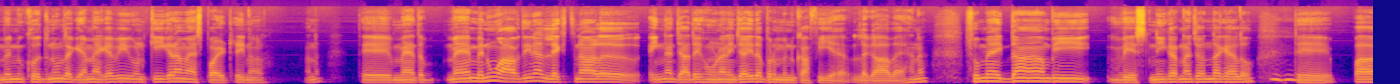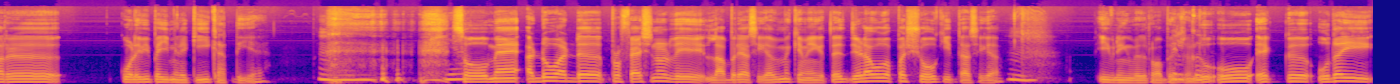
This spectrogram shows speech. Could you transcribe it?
ਮੈਨੂੰ ਖੁਦ ਨੂੰ ਲੱਗਿਆ ਮੈਂ ਕਿਹਾ ਵੀ ਹੁਣ ਕੀ ਕਰਾਂ ਮੈਂ ਇਸ ਪੋਇਟਰੀ ਨਾਲ ਹਨਾ? ਤੇ ਮੈਂ ਤਾਂ ਮੈਂ ਮੈਨੂੰ ਆਪਦੀ ਨਾ ਲਿਖਤ ਨਾਲ ਇੰਨਾ ਜ਼ਿਆਦਾ ਹੋਣਾ ਨਹੀਂ ਚਾਹੀਦਾ ਪਰ ਮੈਨੂੰ ਕਾਫੀ ਹੈ ਲਗਾਵ ਹੈ ਹਨਾ? ਸੋ ਮੈਂ ਇਦਾਂ ਵੀ ਵੇਸਟ ਨਹੀਂ ਕਰਨਾ ਚਾਹੁੰਦਾ ਕਹਿ ਲਓ। ਤੇ ਪਰ ਕੋਲੇ ਵੀ ਪਈ ਮੇਰੇ ਕੀ ਕਰਦੀ ਹੈ। ਸੋ ਮੈਂ ਅੱਡੋ ਅੱਡ ਪ੍ਰੋਫੈਸ਼ਨਲ ਵੇ ਲੱਭ ਰਿਹਾ ਸੀਗਾ ਵੀ ਮੈਂ ਕਿਵੇਂ ਕੀਤਾ ਜਿਹੜਾ ਉਹ ਆਪਾਂ ਸ਼ੋਅ ਕੀਤਾ ਸੀਗਾ ਈਵਨਿੰਗ ਵਿਦ ਰੋਬਿਨ। ਸੰਧੂ ਉਹ ਇੱਕ ਉਹਦਾ ਹੀ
